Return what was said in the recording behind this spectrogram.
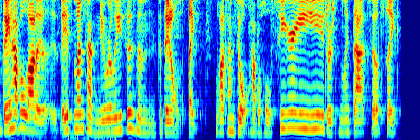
they have a lot of they sometimes have new releases and but they don't like a lot of times they won't have a whole series or something like that so it's like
